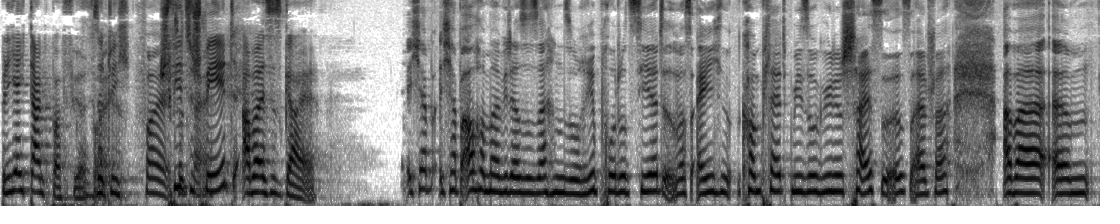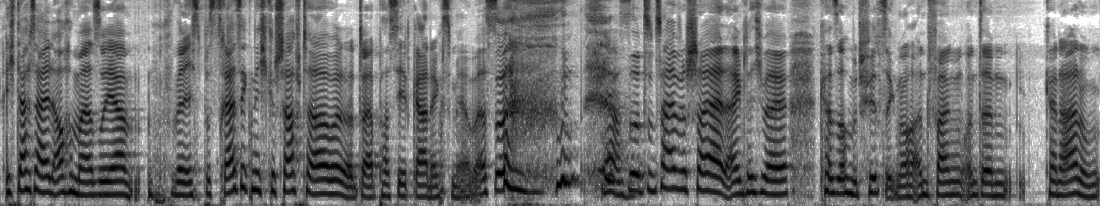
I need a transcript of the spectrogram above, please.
Bin ich echt dankbar für. Voll, ist natürlich voll, viel total. zu spät, aber es ist geil. Ich habe ich hab auch immer wieder so Sachen so reproduziert, was eigentlich komplett misogyne Scheiße ist einfach. Aber ähm, ich dachte halt auch immer so, ja, wenn ich es bis 30 nicht geschafft habe, da passiert gar nichts mehr, weißt du? Ja. so total bescheuert eigentlich, weil kannst auch mit 40 noch anfangen und dann keine Ahnung,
